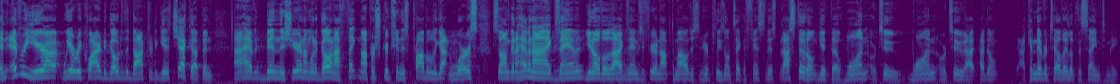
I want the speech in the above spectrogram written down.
And every year I, we are required to go to the doctor to get a checkup. And I haven't been this year, and I'm going to go, and I think my prescription has probably gotten worse. So I'm going to have an eye exam. You know those eye exams. If you're an ophthalmologist in here, please don't take offense to this, but I still don't get the one or two. One or two. I, I don't, I can never tell. They look the same to me.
